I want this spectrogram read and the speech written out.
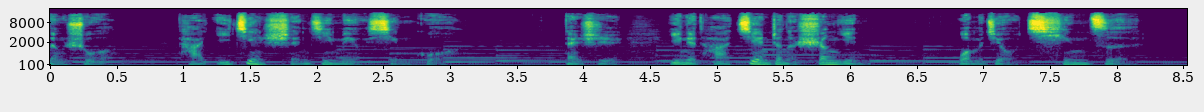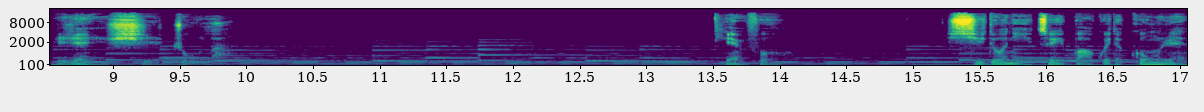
能说他一件神迹没有行过，但是因着他见证的声音，我们就亲自认识主了。天父，许多你最宝贵的工人，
